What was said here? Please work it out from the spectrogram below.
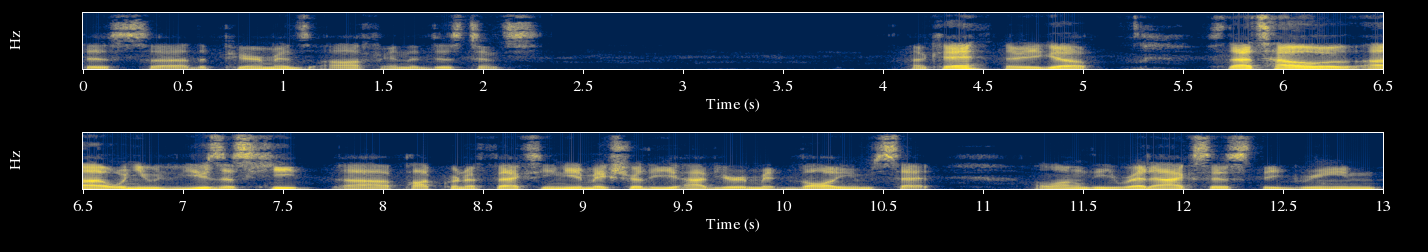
this uh, the pyramids off in the distance. Okay, there you go. So that's how uh, when you use this heat uh, PopcornFX, you need to make sure that you have your emit volume set along the red axis, the green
